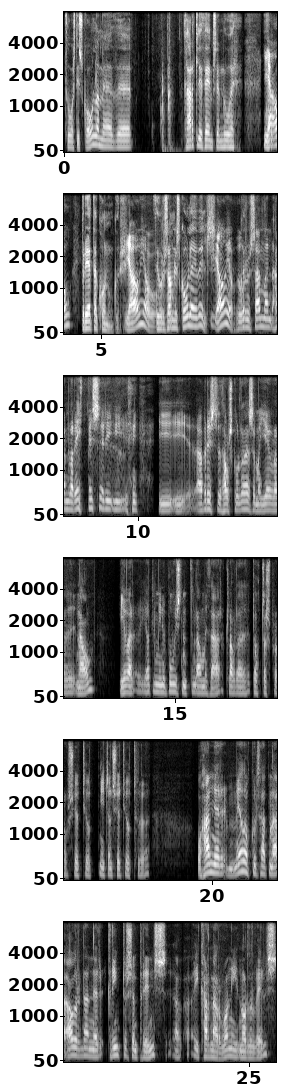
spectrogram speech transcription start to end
þú varst í skóla með uh, Karli þeim sem nú er Já, breyta konungur. Já, já. Þið voru saman í skóla í Vils? Já, já, við vorum saman, hann var eitt misser í, í, í, í Abristuð háskóla þar sem að ég var nám. Ég var í öllum mínu búisnund námi þar, kláraði doktorspróf 1972 og hann er með okkur þarna áður en hann er krýndur sem prins í Carnarvon í Norður Vils,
